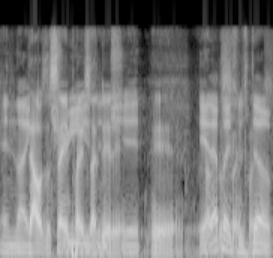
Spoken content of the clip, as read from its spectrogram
in like that was the same place I and did shit. it. Yeah. Yeah, that was place was dope.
